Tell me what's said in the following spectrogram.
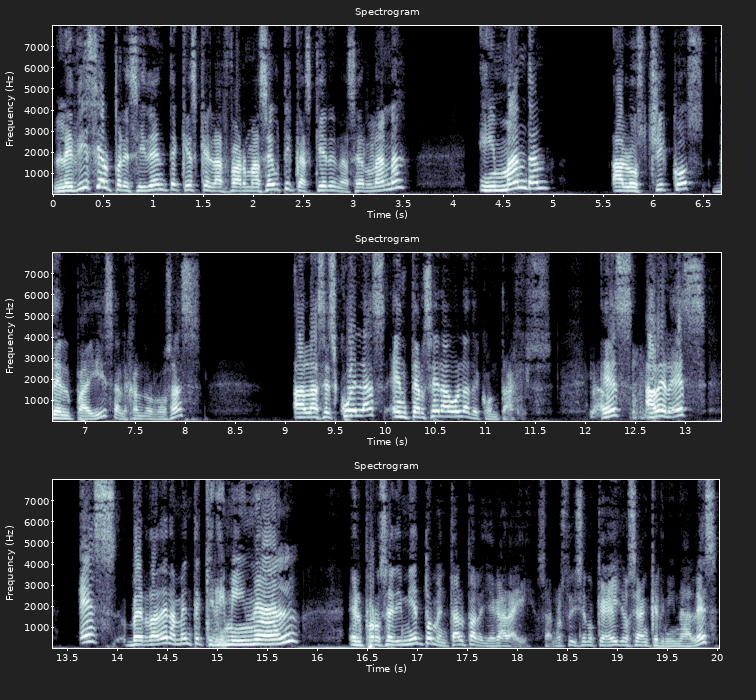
Le dice al presidente que es que las farmacéuticas quieren hacer lana y mandan a los chicos del país, Alejandro Rosas, a las escuelas en tercera ola de contagios. Es, a ver, es, es verdaderamente criminal el procedimiento mental para llegar ahí. O sea, no estoy diciendo que ellos sean criminales,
